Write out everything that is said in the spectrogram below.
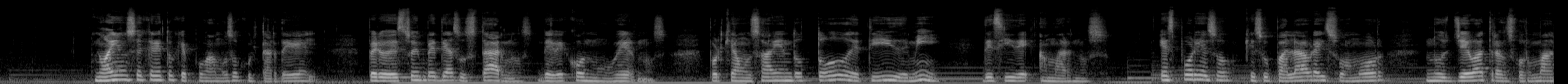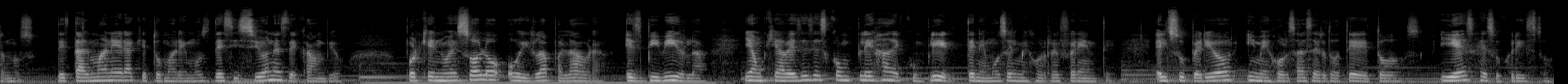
No hay un secreto que podamos ocultar de Él, pero esto en vez de asustarnos, debe conmovernos, porque aún sabiendo todo de ti y de mí, decide amarnos. Es por eso que su palabra y su amor nos lleva a transformarnos, de tal manera que tomaremos decisiones de cambio, porque no es solo oír la palabra, es vivirla, y aunque a veces es compleja de cumplir, tenemos el mejor referente, el superior y mejor sacerdote de todos, y es Jesucristo.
